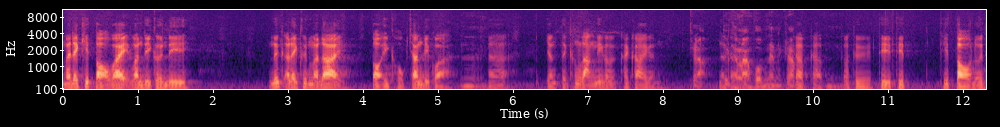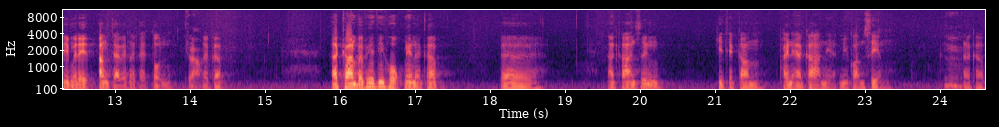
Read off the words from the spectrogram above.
ไม่ได้คิดต่อไว้วันดีคืนดี นึกอะไรขึ้นมาได้ต่ออีก 6 ชั้นดีกว่าอืมนะฮะอย่างตึกข้างหลังนี่ก็คล้าย ๆกัน ครับนะครับถึงข้างหลังผมนั่นนะครับครับครับอืมก็คือที่ที่ที่ต่อโดยที่ไม่ได้ตั้งใจไว้ตั้งแต่ต้นครับนะครับ อาคารประเภทที่6เนี่ยนะครับเอ่ออาคารซึ่งกิจกรรมภายในอาคารเนี่ยมีความเสี่ยงอืมนะครับ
